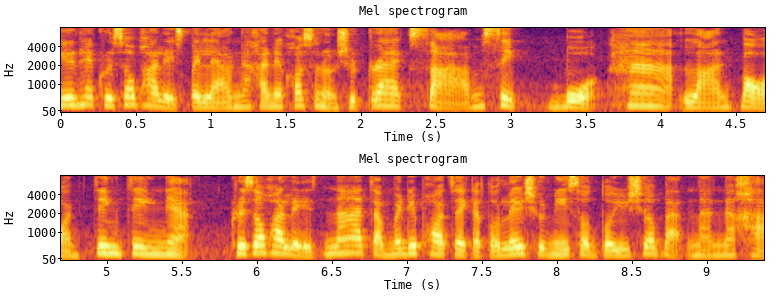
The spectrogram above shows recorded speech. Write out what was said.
ยื่นให้ Crystal Palace ไปแล้วนะคะ ในข้อเสนอชุดแรก 30 บวก 5 ล้านปอนด์จริง ๆ เนี่ยคริสตัลพาเลสน่าจะไม่ได้พอใจกับตัวเลขชุดนี้ส่วนตัวยูเชื่อแบบนั้นนะคะ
